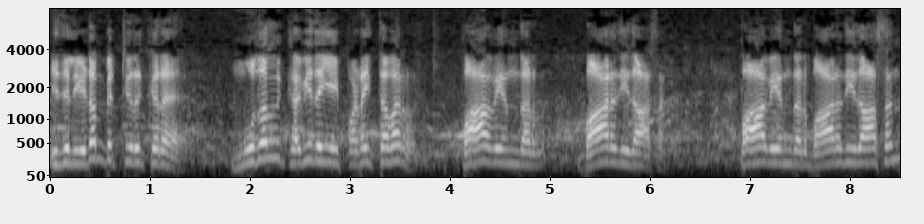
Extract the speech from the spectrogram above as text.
இதில் இடம்பெற்றிருக்கிற முதல் கவிதையை படைத்தவர் பாவேந்தர் பாரதிதாசன். பாவேந்தர் பாரதிதாசன்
